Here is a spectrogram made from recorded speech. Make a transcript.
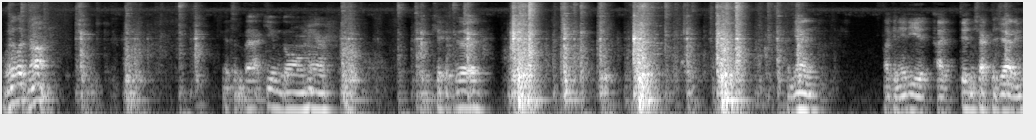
Will it run? Some vacuum going here. Kick it good. Again, like an idiot, I didn't check the jetting.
